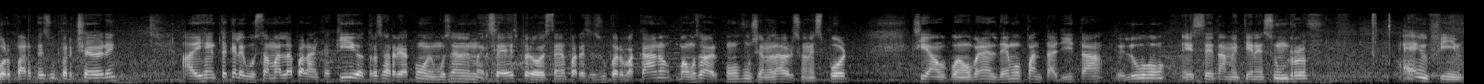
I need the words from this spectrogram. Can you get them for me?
por parte súper chévere. Hay gente que le gusta más la palanca aquí, otros arriba como vimos en el Mercedes, pero este me parece súper bacano. Vamos a ver cómo funciona la versión Sport. Si vamos, podemos ver en el demo, pantallita de lujo. Este también tiene sunroof. En fin.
